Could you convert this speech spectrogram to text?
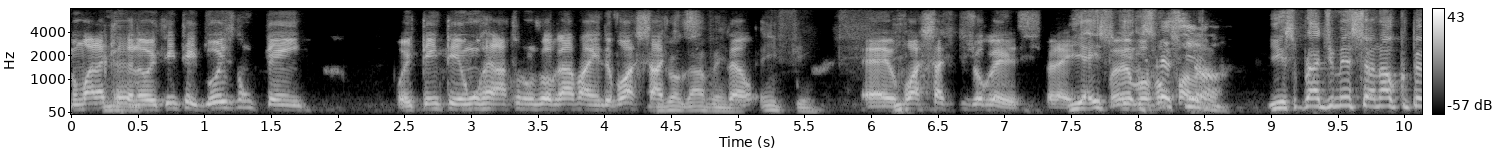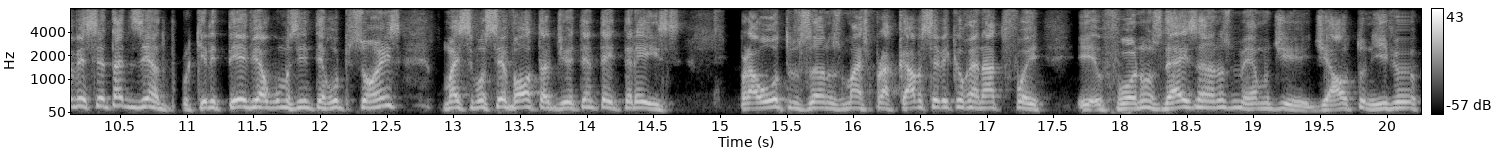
no Maracanã. Não. 82 não tem. 81 o Renato não jogava ainda. Eu vou achar não jogava ainda. Então, Enfim. É, eu vou achar que jogo é esse. Peraí. E é isso, eu vou, vou assim, ó. Isso para dimensionar o que o PVC está dizendo, porque ele teve algumas interrupções, mas se você volta de 83 para outros anos mais para cá, você vê que o Renato foi. Foram uns 10 anos mesmo de, de alto nível,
